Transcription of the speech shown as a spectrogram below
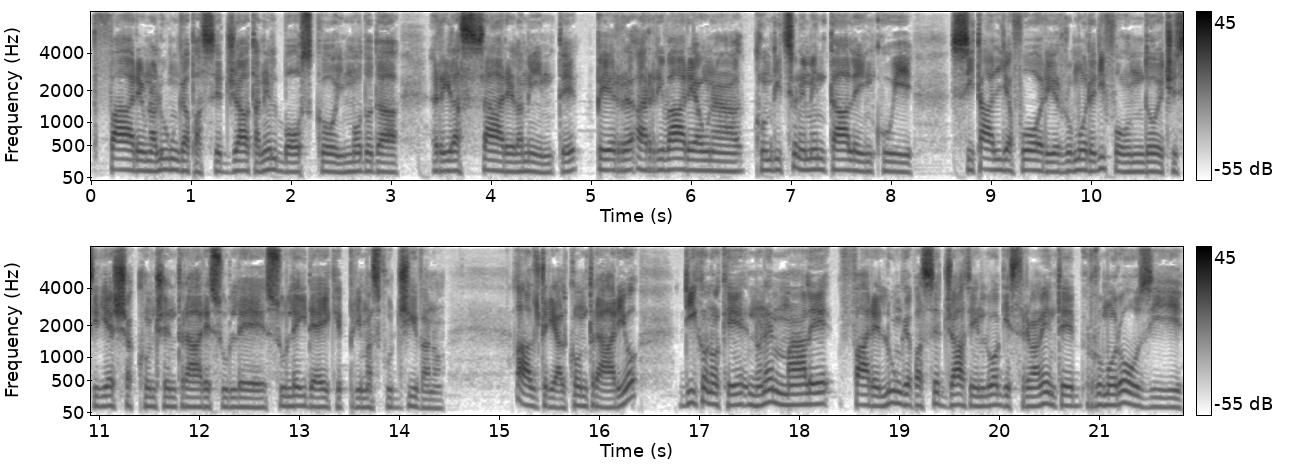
fare una lunga passeggiata nel bosco in modo da rilassare la mente per arrivare a una condizione mentale in cui si taglia fuori il rumore di fondo e ci si riesce a concentrare sulle, sulle idee che prima sfuggivano. Altri, al contrario, dicono che non è male fare lunghe passeggiate in luoghi estremamente rumorosi,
